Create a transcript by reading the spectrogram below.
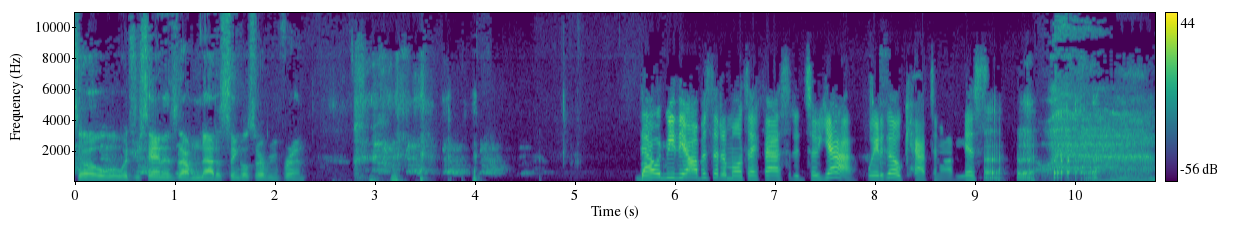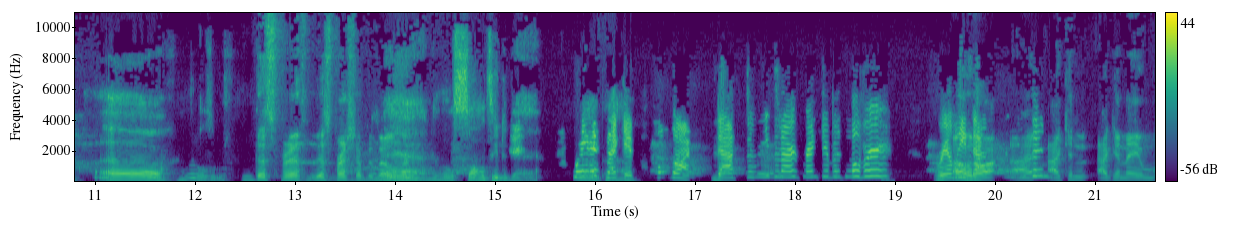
So what you're saying is I'm not a single serving friend. That would be the opposite of multifaceted. So yeah, way to go, Captain Obvious. Oh, a little This friend, this friendship is over. man, a little salty today. Wait a Not bad. second. Hold on. That's the reason our friendship is over? Really? Oh no, That's I. I can I can name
